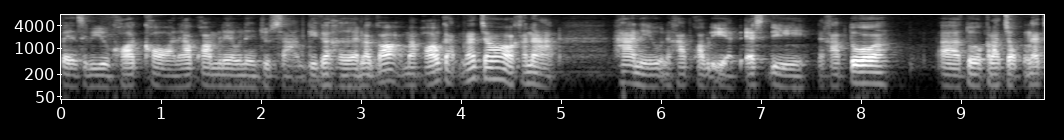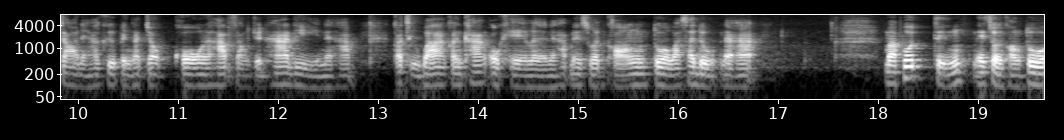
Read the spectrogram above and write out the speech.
เป็น CPU Quad Core นะครับ ความเร็ว 1.3 GHz แล้วก็มาพร้อมกับหน้าจอขนาด 5 นิ้วนะครับ ความละเอียด HD นะครับ ตัว ตัวกระจกหน้าจอเนี่ยก็คือเป็นกระจกโค้งนะครับ 2.5D นะครับ ก็ถือว่าค่อนข้างโอเคเลยนะครับ ในส่วนของตัววัสดุนะฮะ มาพูดถึงในส่วนของตัว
